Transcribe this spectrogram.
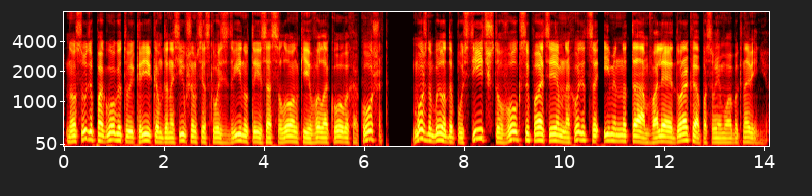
Но, судя по гоготу и крикам, доносившимся сквозь сдвинутые заслонки волоковых окошек, можно было допустить, что волк с Ипатием находятся именно там, валяя дурака по своему обыкновению.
